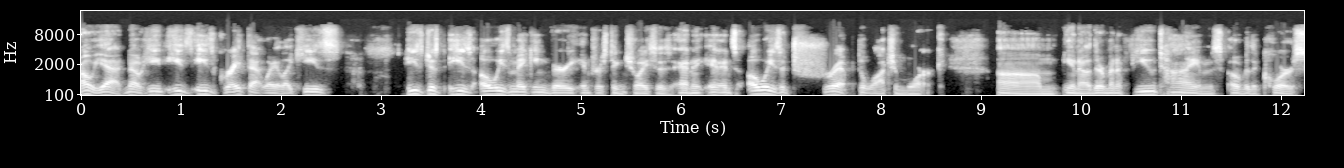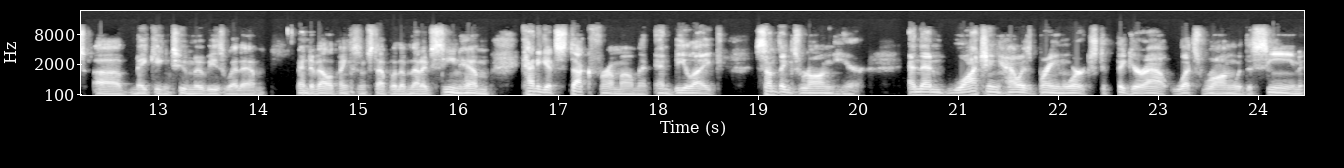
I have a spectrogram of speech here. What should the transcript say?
Oh yeah, no, he he's he's great that way. Like he's he's just he's always making very interesting choices, and, it- it's always a trip to watch him work. Um, you know, there have been a few times over the course of making two movies with him and developing some stuff with him that I've seen him kind of get stuck for a moment and be like, something's wrong here. And then watching how his brain works to figure out what's wrong with the scene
